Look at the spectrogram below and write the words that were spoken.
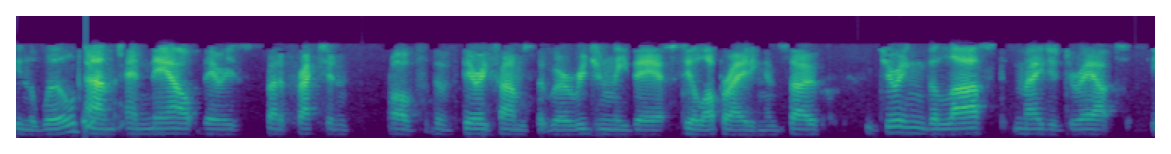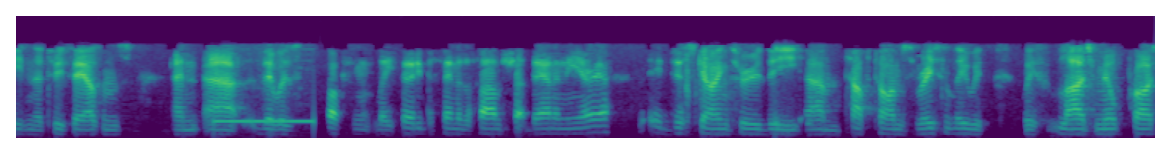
in the world, um, and now there is but a fraction of the dairy farms that were originally there still operating. And so, during the last major drought in the 2000s, and uh, there was approximately 30% of the farms shut down in the area. Just going through the um, tough times recently with with large milk price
